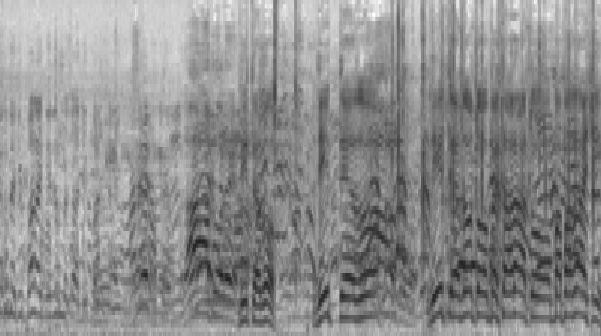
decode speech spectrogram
Έχουμε την μπάλα και δούμε σαν αντίπαλο. Μπράβο ρε. Δείτε εδώ. Δείτε εδώ. Δείτε εδώ το Μπεχταρά, το Παπαδάκι.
